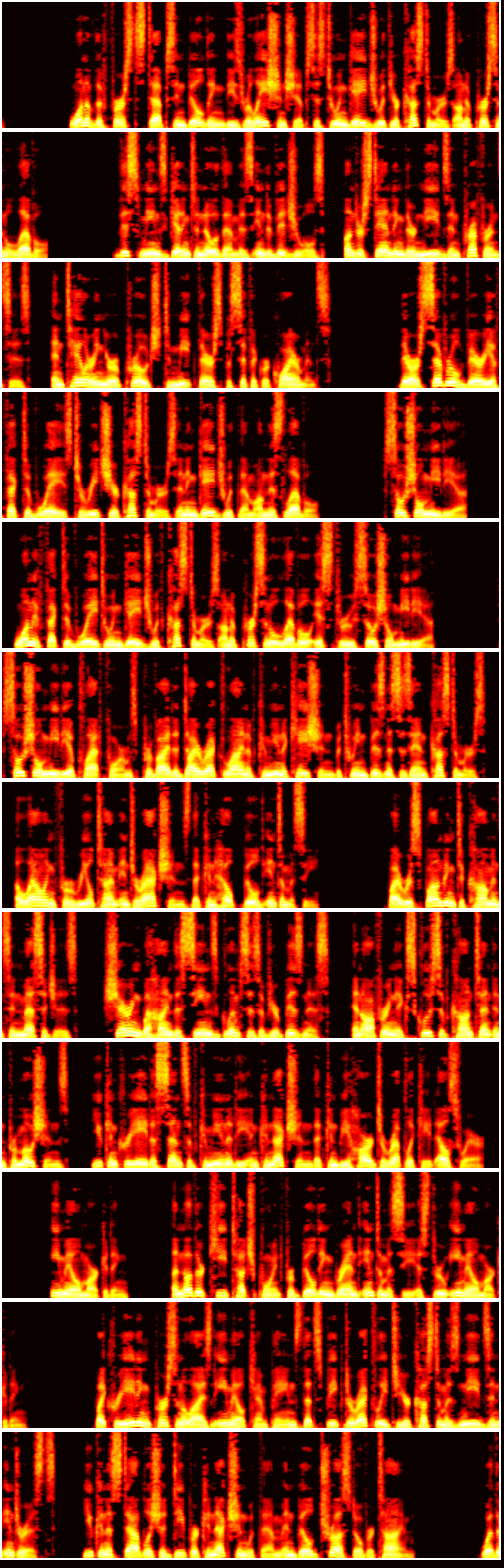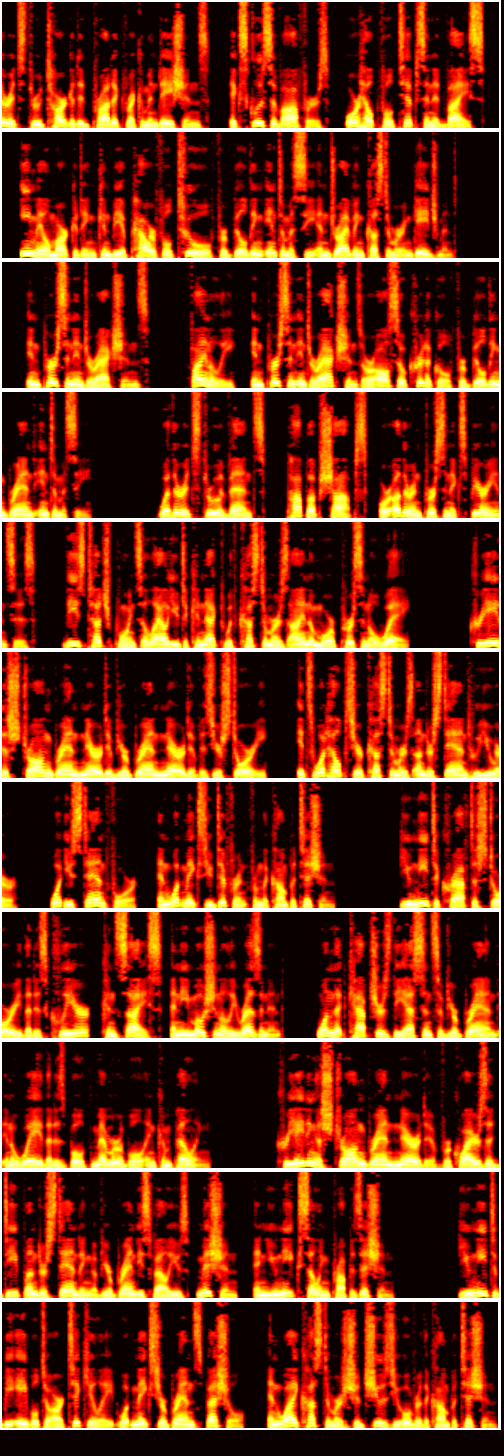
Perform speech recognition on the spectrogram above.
One of the first steps in building these relationships is to engage with your customers on a personal level. This means getting to know them as individuals, understanding their needs and preferences, and tailoring your approach to meet their specific requirements. There are several very effective ways to reach your customers and engage with them on this level. Social media. One effective way to engage with customers on a personal level is through social media. Social media platforms provide a direct line of communication between businesses and customers, allowing for real time interactions that can help build intimacy. By responding to comments and messages, sharing behind the scenes glimpses of your business, and offering exclusive content and promotions, you can create a sense of community and connection that can be hard to replicate elsewhere. Email marketing. Another key touchpoint for building brand intimacy is through email marketing. By creating personalized email campaigns that speak directly to your customers' needs and interests, you can establish a deeper connection with them and build trust over time. Whether it's through targeted product recommendations, exclusive offers, or helpful tips and advice, email marketing can be a powerful tool for building intimacy and driving customer engagement. In person interactions. Finally, in person interactions are also critical for building brand intimacy. Whether it's through events, pop up shops, or other in person experiences, these touchpoints allow you to connect with customers in a more personal way. Create a strong brand narrative. Your brand narrative is your story, it's what helps your customers understand who you are, what you stand for, and what makes you different from the competition. You need to craft a story that is clear, concise, and emotionally resonant, one that captures the essence of your brand in a way that is both memorable and compelling. Creating a strong brand narrative requires a deep understanding of your brand's values, mission, and unique selling proposition. You need to be able to articulate what makes your brand special, and why customers should choose you over the competition.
